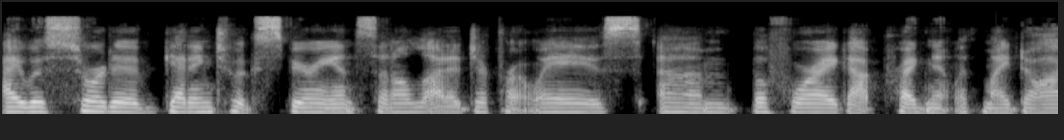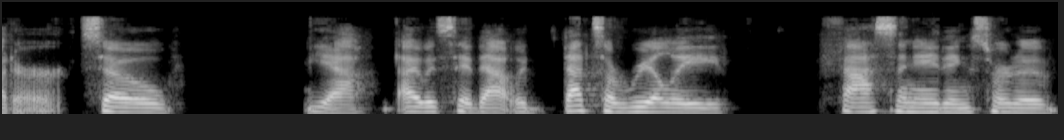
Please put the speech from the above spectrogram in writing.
I was sort of getting to experience in a lot of different ways um, before I got pregnant with my daughter. So, yeah, I would say that would that's a really fascinating sort of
